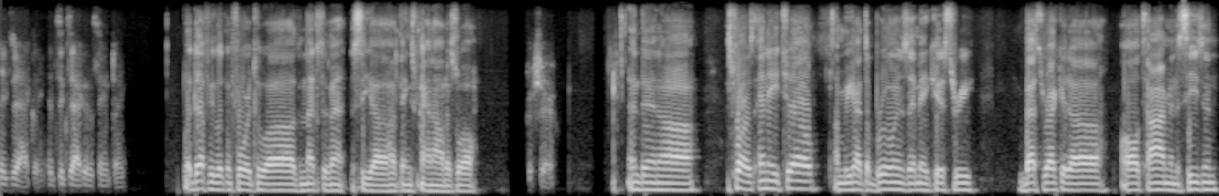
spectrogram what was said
Exactly, it's exactly the same thing. But definitely looking forward to uh the next event to see uh, how things pan out as well. For sure. And then uh as far as NHL, I mean, we had the Bruins. They make history best record uh, all time in the season.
